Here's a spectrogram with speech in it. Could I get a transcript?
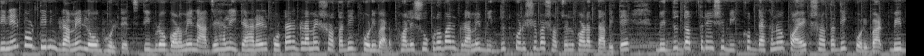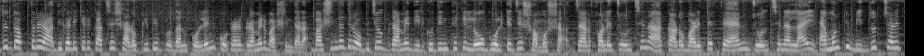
দিনের পর দিন গ্রামে লো ভোল্টেজ তীব্র গরমে নাজেহাল ইটাহারের কোটার গ্রামের শতাধিক পরিবার, ফলে শুক্রবার গ্রামে বিদ্যুৎ পরিষেবা সচল করার দাবিতে বিদ্যুৎ দপ্তরে এসে বিক্ষোভ দেখানো কয়েক শতাধিক পরিবার। বিদ্যুৎ দপ্তরের আধিকারিকের কাছে স্মারকলিপি প্রদান করলেন কোটার গ্রামের বাসিন্দারা। বাসিন্দাদের অভিযোগ, গ্রামে দীর্ঘদিন থেকে লো ভোল্টেজের সমস্যা, যার ফলে চলছে না কারও বাড়িতে ফ্যান জ্বলছে না লাইট এমনকি বিদ্যুৎ চালিত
